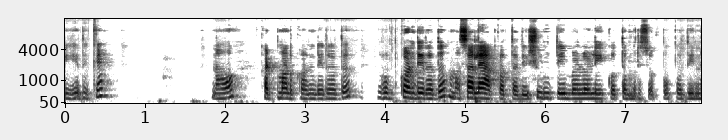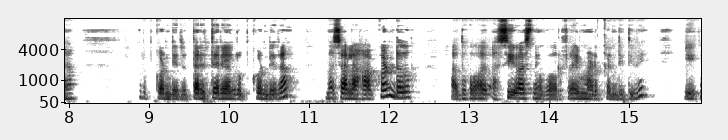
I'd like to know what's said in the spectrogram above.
ಈಗ ಇದಕ್ಕೆ ನಾವು ಕಟ್ ಮಾಡ್ಕೊಂಡಿರೋದು, ರುಬ್ಕೊಂಡಿರೋದು ಮಸಾಲೆ ಹಾಕೋತೀವಿ ಶುಂಠಿ, ಬೆಳ್ಳುಳ್ಳಿ, ಕೊತ್ತಂಬರಿ ಸೊಪ್ಪು, ಪುದೀನ ರುಬ್ಕೊಂಡಿರೋ, ತರಿ ತರಿಯಾಗಿ ರುಬ್ಕೊಂಡಿರೋ ಮಸಾಲೆ ಹಾಕ್ಕೊಂಡು ಅದು ಹಸಿ ವಾಸನೆ ಹೋಗೋರು ಫ್ರೈ ಮಾಡ್ಕೊಂಡಿದ್ದೀವಿ. ಈಗ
